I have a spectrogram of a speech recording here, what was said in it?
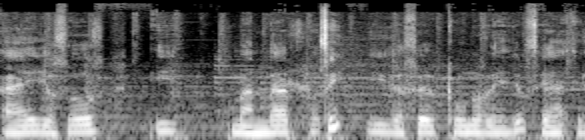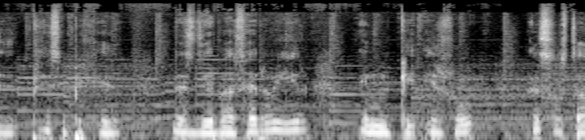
a ellos dos y mandarlo, sí, y hacer que uno de ellos sea el príncipe que les deba servir, en que eso, eso está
